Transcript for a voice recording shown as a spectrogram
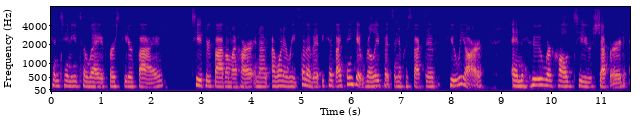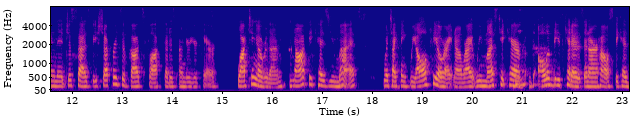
continued to lay First Peter five two through five on my heart. And I, I want to read some of it because I think it really puts into perspective who we are and who we're called to shepherd. And it just says, Be shepherds of God's flock that is under your care, watching over them, not because you must, which I think we all feel right now, right? We must take care mm-hmm. of all of these kiddos in our house because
